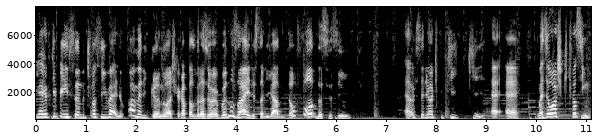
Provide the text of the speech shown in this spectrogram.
E aí eu fiquei pensando, tipo assim, velho, o americano, acho que a capital do Brasil é Buenos Aires, tá ligado? Então foda-se, assim. É o estereótipo que, que é, é. Mas eu acho que, tipo assim,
